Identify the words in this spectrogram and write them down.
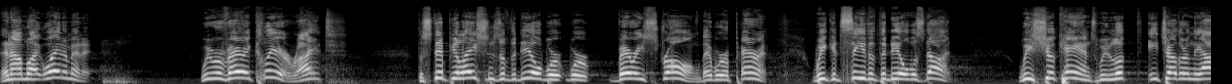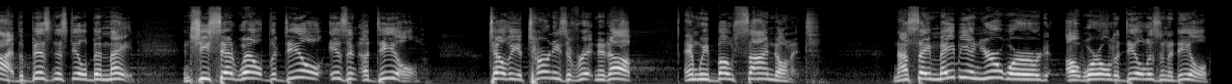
And I'm like, "Wait a minute. We were very clear, right?" The stipulations of the deal were, were very strong, they were apparent. We could see that the deal was done. We shook hands, we looked each other in the eye. The business deal had been made. And she said, Well, the deal isn't a deal till the attorneys have written it up and we both signed on it. Now, say maybe in your word, a world, a deal isn't a deal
